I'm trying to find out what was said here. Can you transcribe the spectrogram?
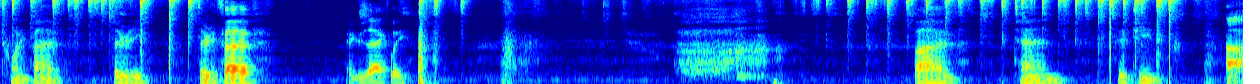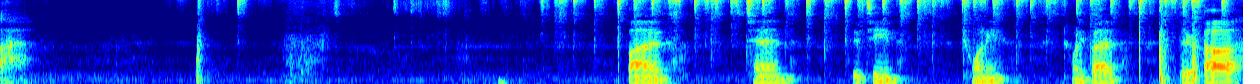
25, 30, 35. Exactly. Five, 10, 15. Ah. Five, 10, 15, 20, 25, 30. Ah.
